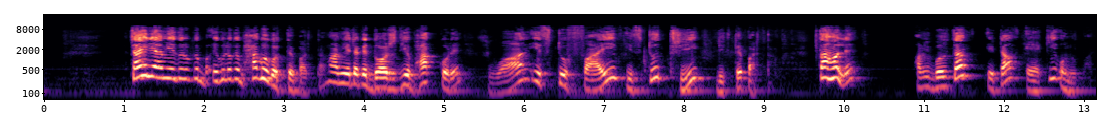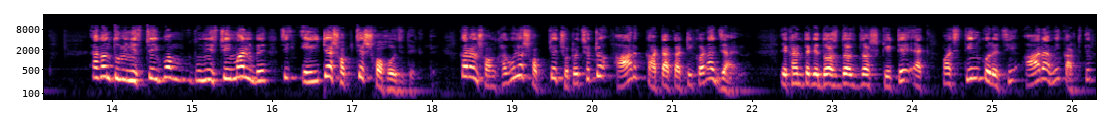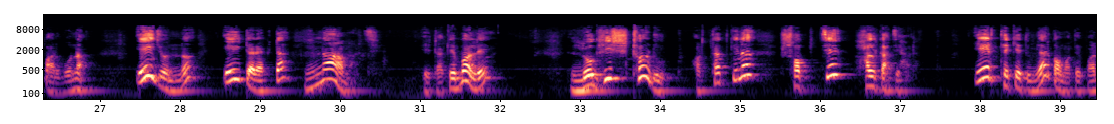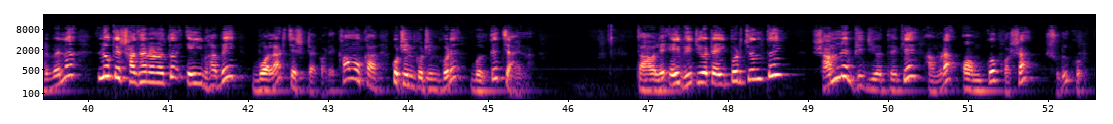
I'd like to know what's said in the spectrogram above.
চাইলে আমি এগুলোকে এগুলোকে ভাগও করতে পারতাম। আমি এটাকে দশ দিয়ে ভাগ করে one is to five is to three লিখতে পারতাম। তাহলে আমি বলতাম এটাও একই অনুপাত। এখন তুমি নিশ্চয়ই তুমি নিশ্চয়ই মানবে যে এইটা সবচেয়ে সহজ দেখতে। কারণ সংখ্যাগুলো সবচেয়ে ছোট ছোট আর কাটাকাটি করা যায় না। এখান থেকে দশ দশ দশ কেটে এক, পাঁচ, তিন করেছি, আর আমি কাটতে পারব না। এই জন্য এইটার একটা নাম আছে। এটাকে বলে লঘিষ্ঠ রূপ, অর্থাৎ কিনা সবচেয়ে হালকা চেহারা। এর থেকে তুমি আর কমাতে পারবে না। লোকে সাধারণত এইভাবেই বলার চেষ্টা করে। খামোখা কঠিন কঠিন করে বলতে চায় না। তাহলে এই ভিডিওটা এই পর্যন্তই। সামনের ভিডিও থেকে আমরা অঙ্ক কষা শুরু করব।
